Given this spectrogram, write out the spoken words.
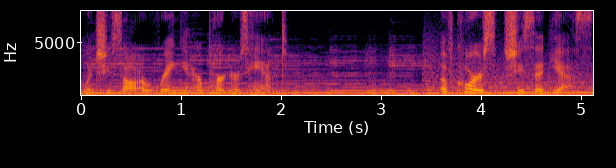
when she saw a ring in her partner's hand. Of course, she said yes.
